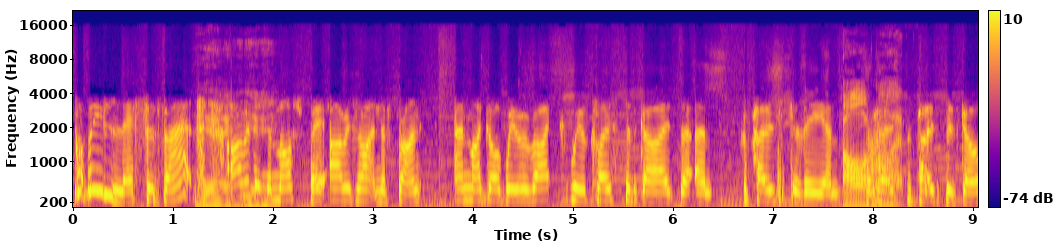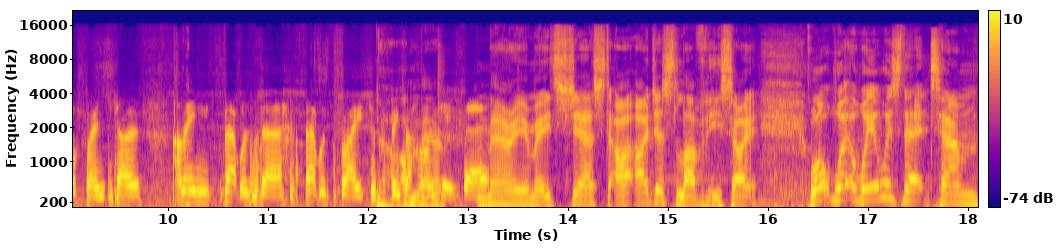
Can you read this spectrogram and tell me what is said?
probably less of that. Yeah, I was in the mosh pit. I was right in the front, and my God, we were right. We were close to the guys that um, proposed to the um, Oh, proposed, right. proposed to his girlfriend. So, I mean, that was uh, that was great to be Oh, behind Mar- him there. Mariam, it's just I, I just love this. I, what, where, where was that? Um,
